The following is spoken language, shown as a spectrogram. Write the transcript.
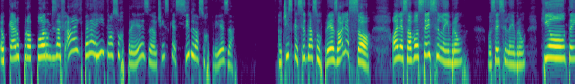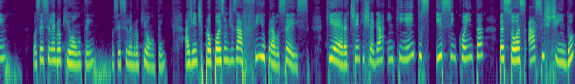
Eu quero propor um desafio. Ai, peraí, tem uma surpresa. Eu tinha esquecido da surpresa. Eu tinha esquecido da surpresa. Olha só. Olha só, vocês se lembram? Vocês se lembram que ontem vocês se lembram que ontem, vocês se lembram que ontem, a gente propôs um desafio para vocês, que era, tinha que chegar em 550 pessoas assistindo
